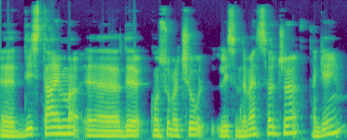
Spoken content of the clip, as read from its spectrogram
uh, this time uh, the consumer 2 listen the message again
